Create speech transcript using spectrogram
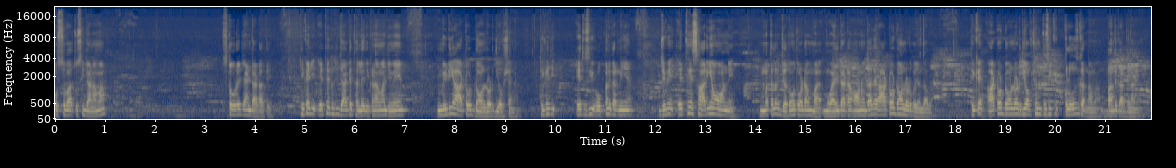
ਉਸ ਤੋਂ ਬਾਅਦ ਤੁਸੀਂ ਜਾਣਾ ਵਾ ਸਟੋਰੇਜ ਐਂਡ ਡਾਟਾ ਤੇ। ਠੀਕ ਹੈ ਜੀ, ਇੱਥੇ ਤੁਸੀਂ ਜਾ ਕੇ ਥੱਲੇ ਦਿਖਣਾ ਵਾ ਜਿਵੇਂ ਮੀਡੀਆ ਆਟੋ ਡਾਊਨਲੋਡ ਦੀ ਆਪਸ਼ਨ ਹੈ। ਠੀਕ ਹੈ ਜੀ, ਇਹ ਤੁਸੀਂ ਓਪਨ ਕਰਨੀ ਹੈ। ਜਿਵੇਂ ਇੱਥੇ ਸਾਰੀਆਂ ਔਨ ਨੇ ਮਤਲਬ ਜਦੋਂ ਤੁਹਾਡਾ ਮੋਬਾਈਲ ਡਾਟਾ ਔਨ ਹੁੰਦਾ ਤੇ ਆਟੋ ਡਾਊਨਲੋਡ ਹੋ ਜਾਂਦਾ ਵਾ। ਠੀਕ ਹੈ? ਆਟੋ ਡਾਊਨਲੋਡ ਦੀ ਆਪਸ਼ਨ ਤੁਸੀਂ ਕਲੋਜ਼ ਕਰਨਾ ਵਾ, ਬੰਦ ਕਰ ਦੇਣਾ ਵਾ।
